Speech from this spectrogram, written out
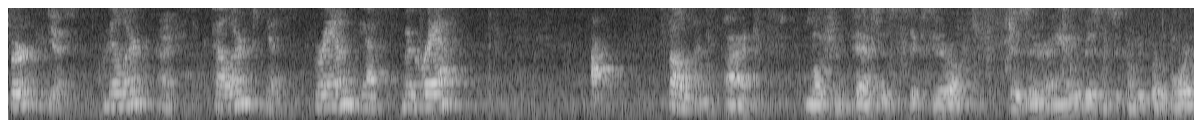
Berg, Yes. Miller, Aye. Peller, Yes. Graham, Yes. McGrath, Sullivan. Aye. Motion passes six zero. Is there any other business to come before the board?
